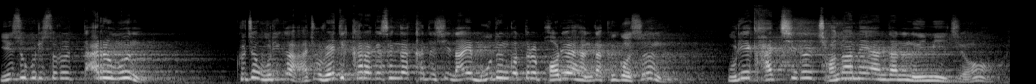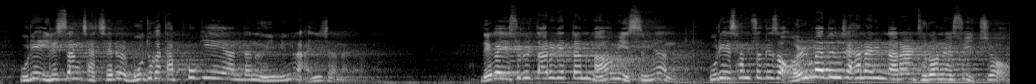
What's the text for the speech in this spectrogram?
예수 그리스도를 따름은 그저 우리가 아주 레디칼하게 생각하듯이 나의 모든 것들을 버려야 한다. 그것은 우리의 가치를 전환해야 한다는 의미이죠. 우리의 일상 자체를 모두가 다 포기해야 한다는 의미는 아니잖아요. 내가 예수를 따르겠다는 마음이 있으면 우리의 삶 속에서 얼마든지 하나님 나라를 드러낼 수 있죠.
